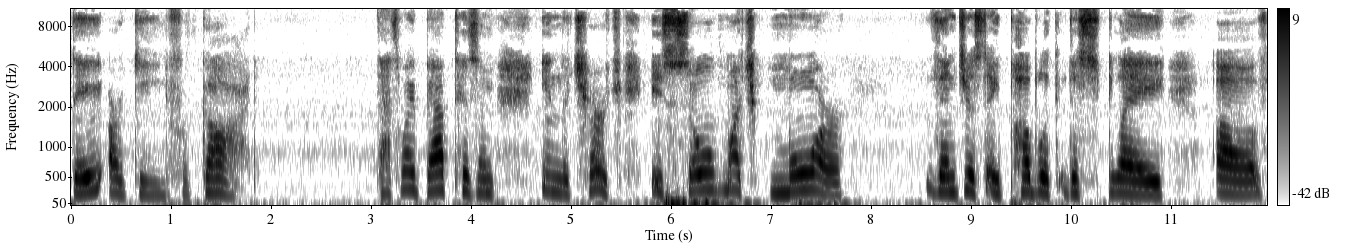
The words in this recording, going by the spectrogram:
They are gained for God. That's why baptism in the church is so much more than just a public display of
